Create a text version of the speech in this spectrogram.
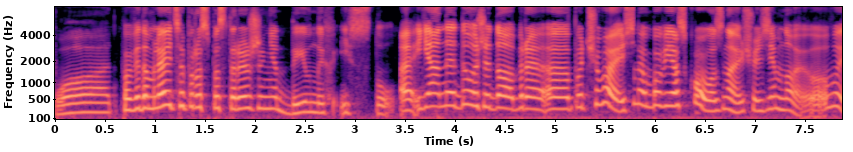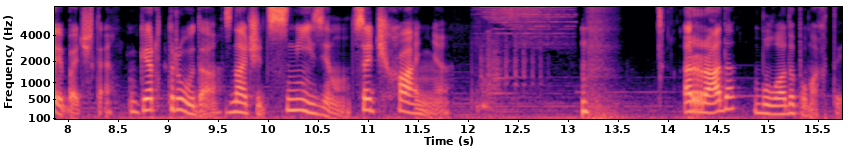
What? Повідомляється про спостереження дивних істот. Е, я не дуже добре е, почуваюсь. Не обов'язково знаю, що зі мною. Вибачте. Гертруда, значить, снізін. Це чхання. Рада була допомогти.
